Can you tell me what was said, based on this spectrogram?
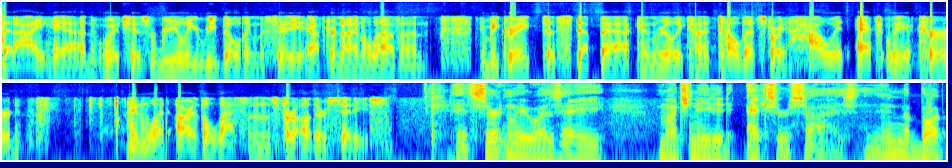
that I had, which is really rebuilding the city after 9 11, it'd be great to step back and really kind of tell that story, how it actually occurred, and what are the lessons for other cities. It certainly was a much needed exercise. In the book,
